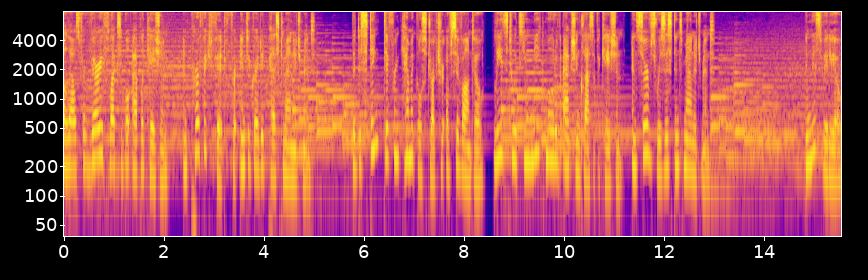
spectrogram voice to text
allows for very flexible application and perfect fit for integrated pest management. The distinct different chemical structure of Sivanto leads to its unique mode of action classification and serves resistance management. In this video,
